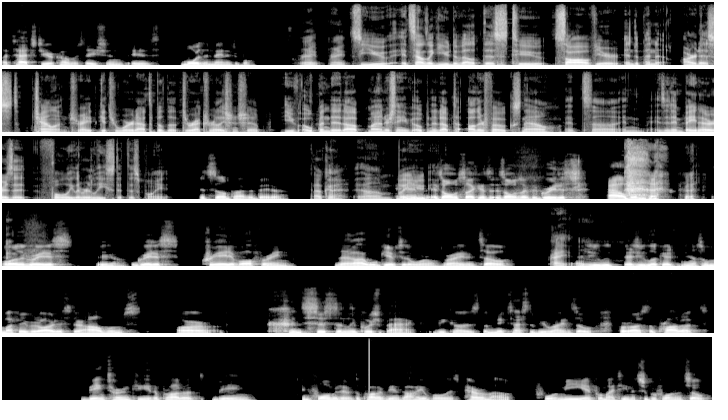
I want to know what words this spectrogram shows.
attached to your conversations is more than manageable. Right, right. So you, it sounds like you developed this to solve your independent artist challenge, right? Get your word out to build a direct relationship. You've opened it up. My understanding, you've opened it up to other folks now. It's uh, in, is it in beta or is it fully released at this point? It's still in private beta. Okay, um, but you, it's almost like it's, it's almost like the greatest album or the greatest you know, the greatest creative offering that I will give to the world, right? And so, right as you as you look at you know some of my favorite artists, their albums are consistently pushed back because the mix has to be right. And so for us, the product being turnkey, the product being informative, the product being valuable is paramount for me and for my team at Superphone. And so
